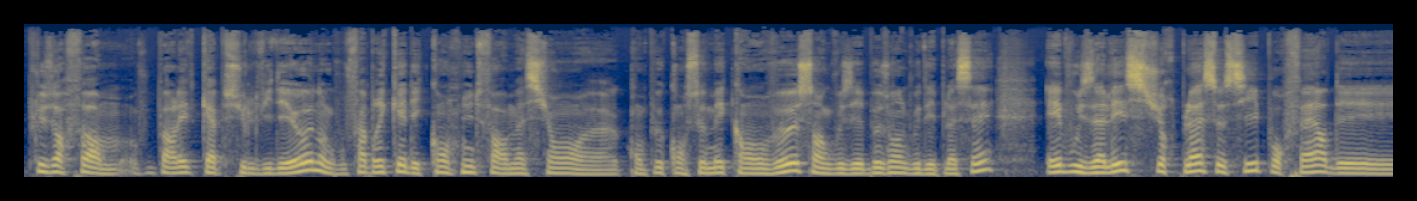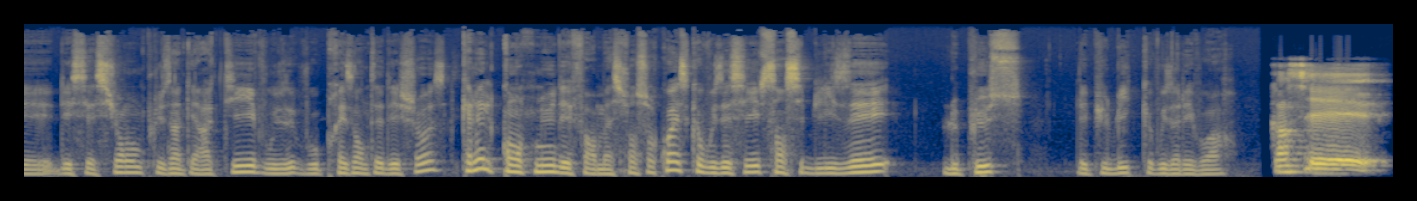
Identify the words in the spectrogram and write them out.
plusieurs formes. Vous parlez de capsules vidéo, donc vous fabriquez des contenus de formation euh, qu'on peut consommer quand on veut sans que vous ayez besoin de vous déplacer. Et vous allez sur place aussi pour faire des, des sessions plus interactives, vous, vous présentez des choses. Quel est le contenu des formations? Sur quoi est-ce que vous essayez de sensibiliser le plus les publics que vous allez voir? Quand c'est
